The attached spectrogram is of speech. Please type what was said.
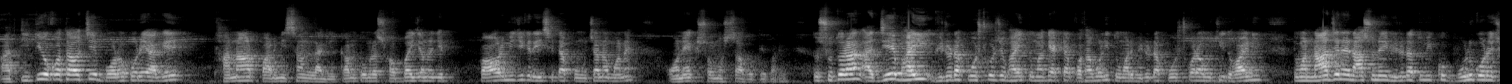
আর তৃতীয় কথা হচ্ছে বড় করে আগে থানার পারমিশন লাগে। কারণ তোমরা সবাই জানো যে পাওয়ার মিউজিকের এই সেটা পৌঁছানো মানে অনেক সমস্যা হতে পারে। তো সুতরাং যে ভাই ভিডিওটা পোস্ট করছ, ভাই তোমাকে একটা কথা বলি, তোমার ভিডিওটা পোস্ট করা উচিত হয়নি। তোমার না জেনে, না শুনে এই ভিডিওটা তুমি খুব ভুল করেছ,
